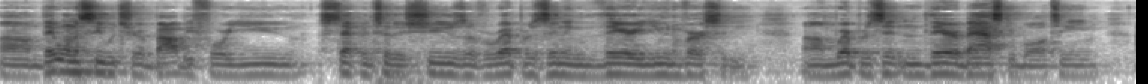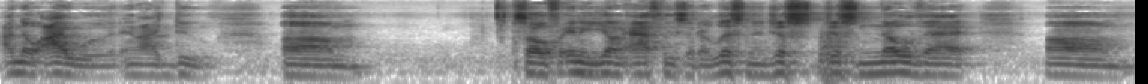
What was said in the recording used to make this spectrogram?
um, they want to see what you're about before you step into the shoes of representing their university, um, representing their basketball team. I know I would, and I do. Um, so for any young athletes that are listening, just just know that um,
